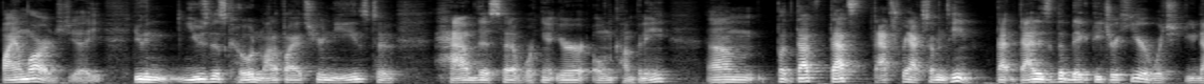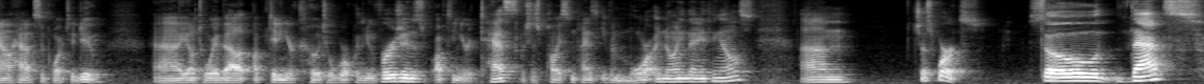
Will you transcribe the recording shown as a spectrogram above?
by and large. You, you can use this code, modify it to your needs to have this set up working at your own company. Um, but that's that's that's React 17. That that is the big feature here, which you now have support to do. Uh, you don't have to worry about updating your code to work with new versions, updating your tests, which is probably sometimes even more annoying than anything else. Um, just works. So that's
